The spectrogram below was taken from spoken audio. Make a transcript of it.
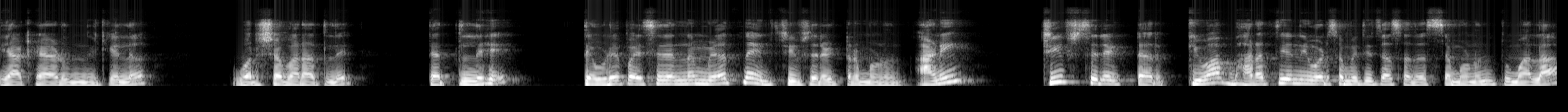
या खेळाडूंनी केलं वर्षभरातले त्यातले तेवढे पैसे त्यांना मिळत नाहीत चीफ सिलेक्टर म्हणून. आणि चीफ सिलेक्टर किंवा भारतीय निवड समितीचा सदस्य म्हणून तुम्हाला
